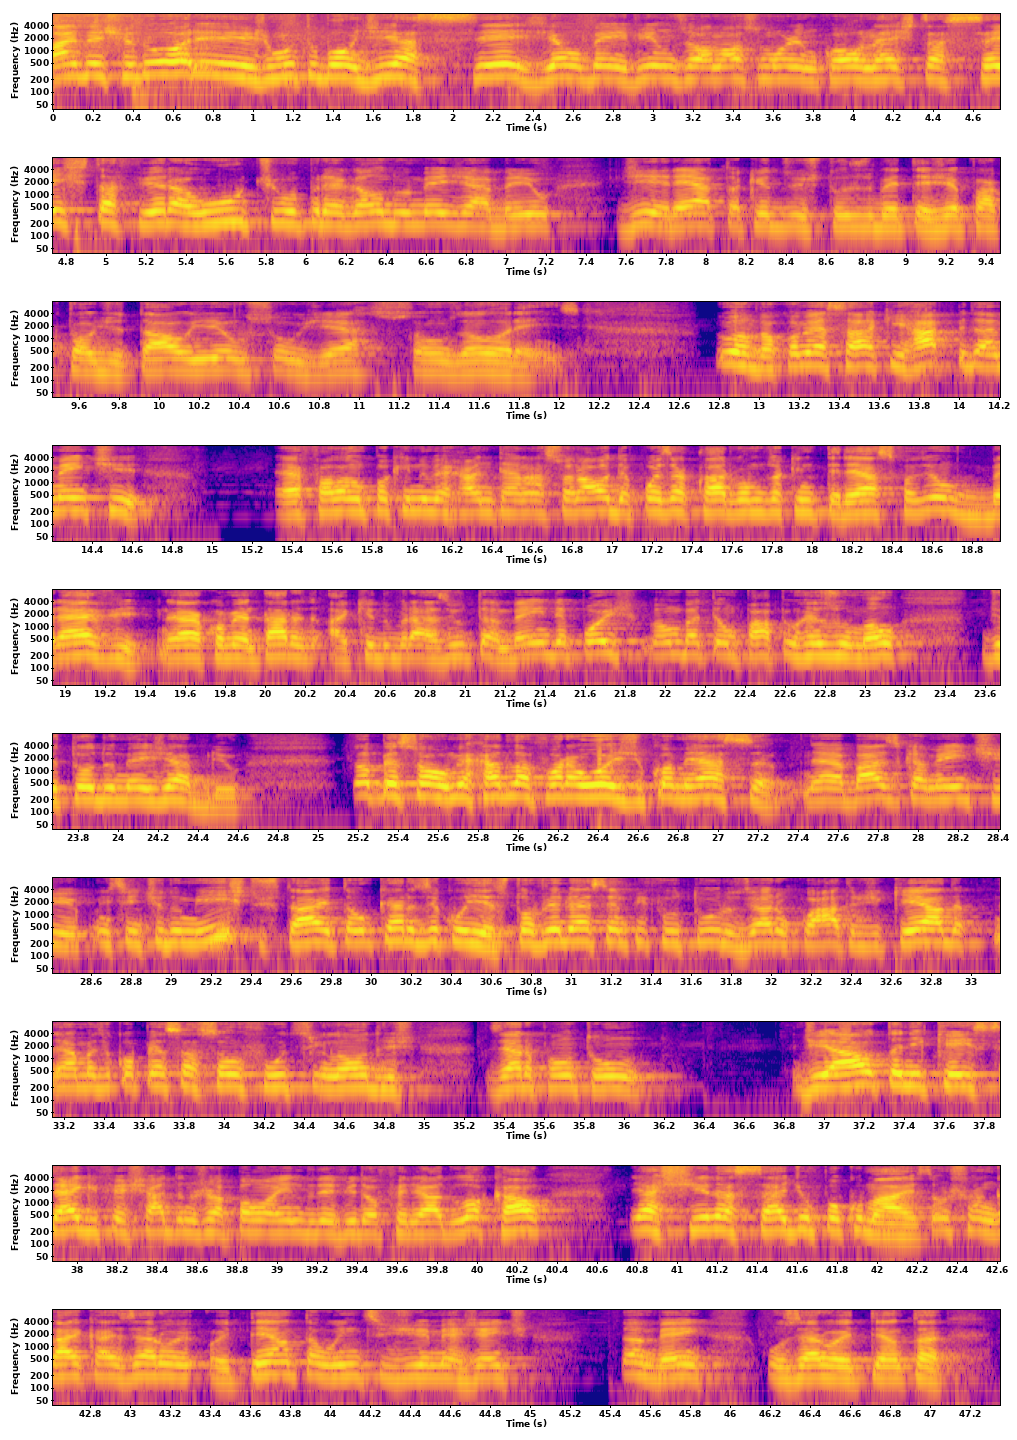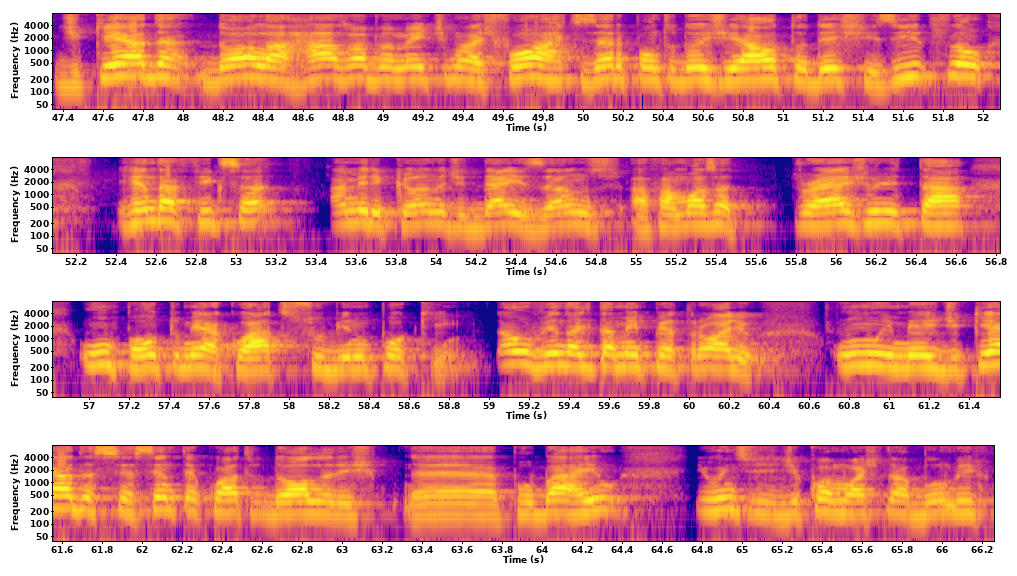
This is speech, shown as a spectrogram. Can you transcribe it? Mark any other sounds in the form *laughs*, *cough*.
Olá, investidores! Muito bom dia, sejam bem-vindos ao nosso Morning Call nesta sexta-feira, último pregão do mês de abril, direto aqui dos estúdios do BTG Pactual Digital e eu sou o Gerson Zan Lorenzi. Turma, para começar aqui rapidamente é, falando um pouquinho do mercado internacional, depois, é claro, vamos ao que interessa, fazer um breve né, comentário aqui do Brasil também, depois vamos bater um papo e um resumão de todo o mês de abril. Então, pessoal, o mercado lá fora hoje começa né, basicamente em sentido misto, tá? Então, quero dizer com isso, estou vendo o S&P Futuro 0,4 de queda, né, mas em compensação o FTSE em Londres 0,1 de alta, Nikkei segue fechado no Japão ainda devido ao feriado local e a China cede um pouco mais. Então, o Xangai cai 0,80, o índice de emergente também o 0,80 de queda, dólar razoavelmente mais forte, 0,2 de alta, DXY, renda fixa americana de 10 anos, a famosa Treasury está 1,64, subindo um pouquinho. Então, vendo ali também petróleo, 1,5 de queda, 64 dólares é, por barril, e o índice de commodity da Bloomberg,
